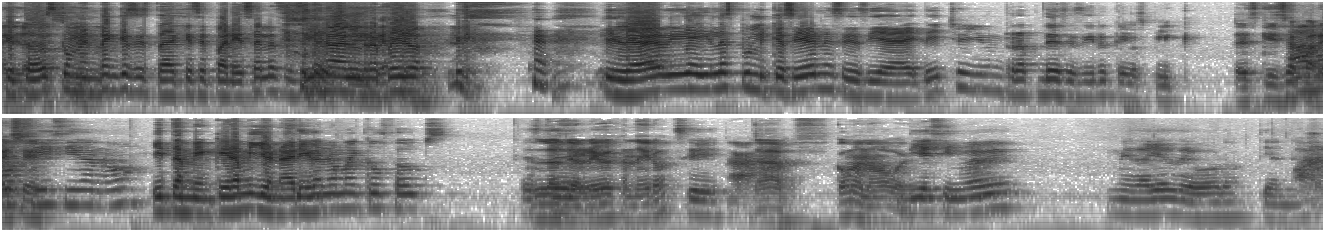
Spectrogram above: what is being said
Que todos asesino. comentan que se está que se parece al asesino, al rapero. y luego vi ahí las publicaciones y decía, "Ay, de hecho hay un rap de asesino que lo explica. Es que se ah, no, parece. sí, sí ganó. Y también que era Sí millonario. ganó Michael Phelps. Este, de Río de Janeiro. Sí. Ah, Ah, pues, ¿cómo no, güey? 19 medallas de oro tiene. Ah,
